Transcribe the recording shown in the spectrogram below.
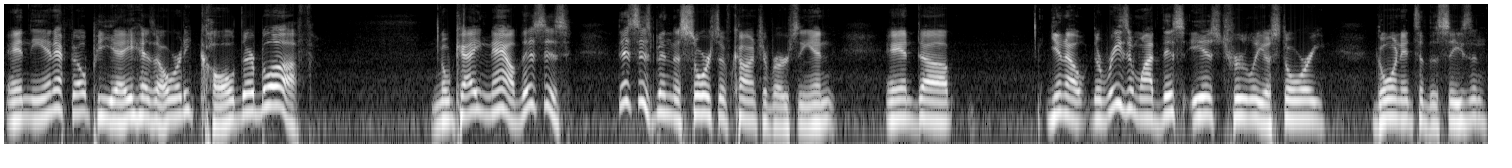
and the NFLPA has already called their bluff. Okay, now this is this has been the source of controversy, and and uh, you know the reason why this is truly a story going into the season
